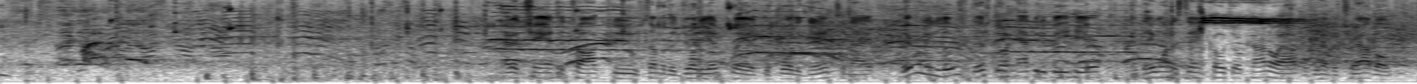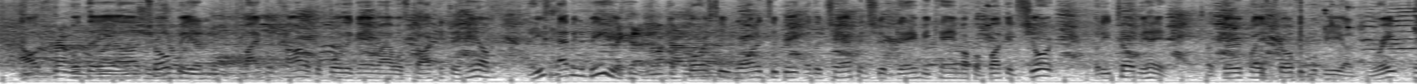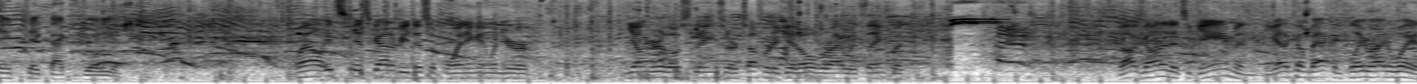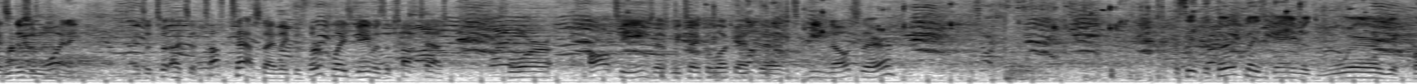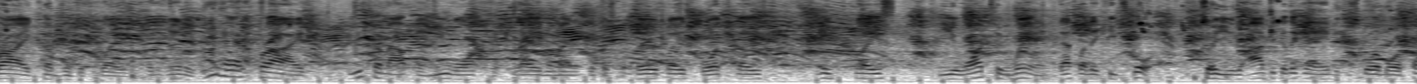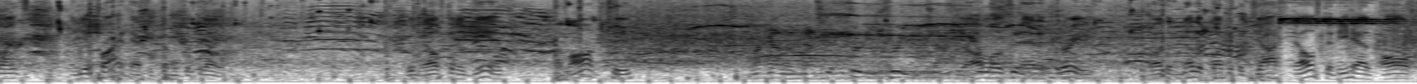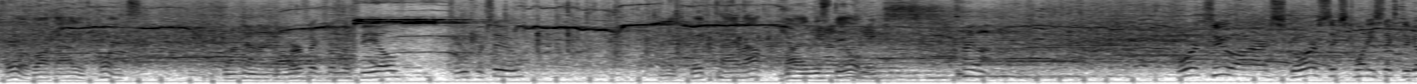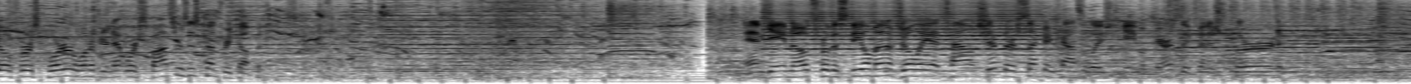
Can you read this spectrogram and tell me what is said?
Had a chance to talk to some of the Joliet players before the game tonight. They're really loose. They're still happy to be here. And they want to send Coach O'Connell out if you have a travel out with a uh, trophy. And Michael O'Connell, before the game, I was talking to him, and he's happy to be here. Of course, he wanted to be in the championship game. He came up a bucket short, but he told me, hey, a third place trophy would be a great thing to take back to Joliet. Well, it's it's got to be disappointing, and when you're younger, those things are tougher to get over, I would think. But doggone it, it's a game, and you got to come back and play right away. It's disappointing. It's a it's a tough test, I think. The third place game is a tough test for all teams. As we take a look at the team notes there. See, the third place game is where your pride comes into play. And, and if you have pride, you come out and you want to play no matter if it's the third place, fourth place, eighth place. You want to win. That's why they keep score. So you, the object of the game is to score more points, and your pride has to come into play. With Elston again, along two. Rock Island basket 33. He almost added three. Was another bucket for Josh Elston. He has all four of Rock Island's points. Rock Island ball. Perfect from the field, two for two. And a quick timeout by the Steelmen. Timeout. 4-2 our score, 6.26 to go first quarter. One of your network sponsors is Country Company. And game notes for the Steelmen of Joliet Township, their second consolation game appearance. They finished third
